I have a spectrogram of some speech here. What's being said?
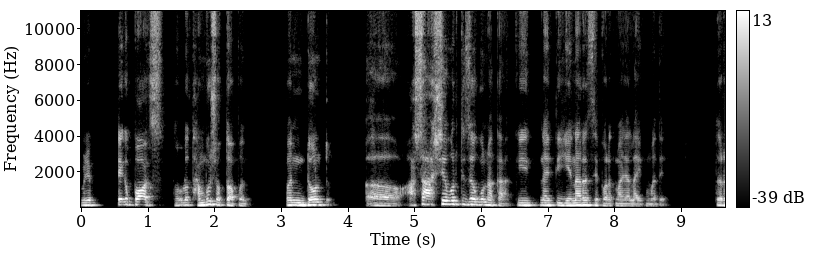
म्हणजे टेक अ पॉज थोडं थांबू शकतो आपण. पण डोंट अशा आशेवरती जगू नका की नाही ती येणारच आहे परत माझ्या लाईफमध्ये तर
